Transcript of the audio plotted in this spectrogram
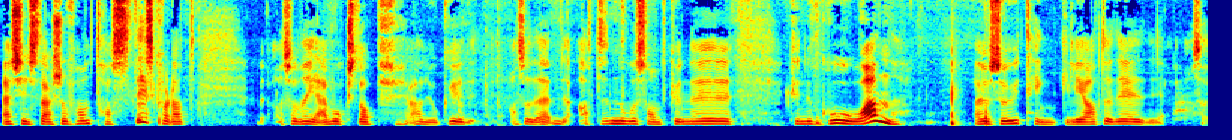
Jeg syns det er så fantastisk, for at altså når jeg vokste opp jeg hadde jo ikke altså det, At noe sånt kunne, kunne gå an, er jo så utenkelig at det altså,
